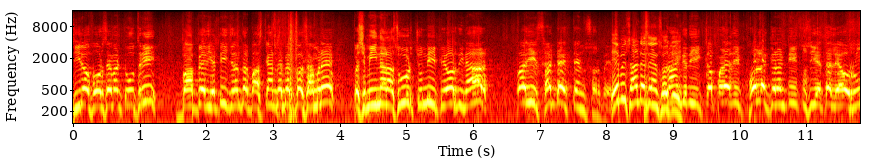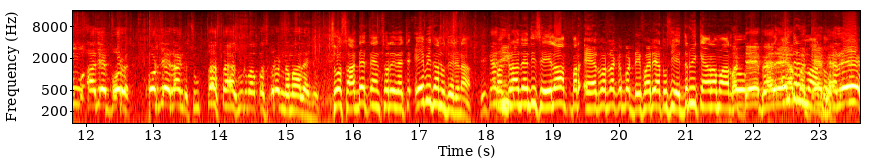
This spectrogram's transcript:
04723 ਬਾਬੇ ਦੀ ਹੱਟੀ ਜਲੰਧਰ ਬੱਸ ਸਟੈਂਡ ਦੇ ਬਿਲਕੁਲ ਸਾਹਮਣੇ। ਪਸ਼ਮੀਨਾ ਦਾ ਸੂਟ ਚੁੰਨੀ ਪਿਓਰ ਦੀ ਨਾਲ ਭਾਜੀ 350 ਰੁਪਏ। ਇਹ ਵੀ 350 ਰੰਗ ਜੀ। ਦੀ ਕੱਪੜੇ ਦੀ ਫੁੱਲ ਗਾਰੰਟੀ ਤੁਸੀਂ ਇੱਥੇ ਲਿਆਓ ਰੂ ਅਜੇ ਬੁਰ ਉੜ ਜੇ ਰੰਗ ਸੂਤਾ ਸਤਾਇਆ ਸੂਟ ਵਾਪਸ ਕਰੋ ਨਵਾਂ ਲੈ ਜਾਓ। ਸੋ 350 ਦੇ ਵਿੱਚ ਇਹ ਵੀ ਤੁਹਾਨੂੰ ਦੇ ਦੇਣਾ। ਠੀਕ ਹੈ ਜੀ। 15 ਦਿਨ ਦੀ ਸੇਲ ਆ ਪਰ ਐਤਵਾਰ ਤੱਕ ਵੱਡੇ ਫਾਇਦੇ ਆ। ਤੁਸੀਂ ਇੱਧਰ ਵੀ ਕੈਮਰਾ ਮਾਰ ਦਿਓ ਵੱਡੇ ਫਾਇਦੇ ਆ ਇੱਧਰ ਵੀ ਮਾਰ ਵੱਡੇ ਦਿਓ। ਫਾਇਦੇ।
